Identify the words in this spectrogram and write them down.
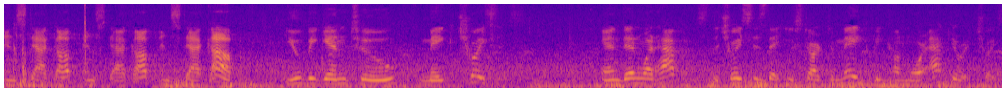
and stack up and stack up and stack up, you begin to make choices. And then what happens? The choices that you start to make become more accurate choices.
